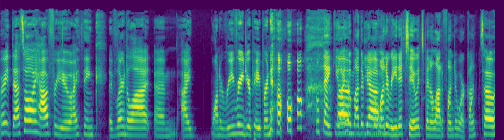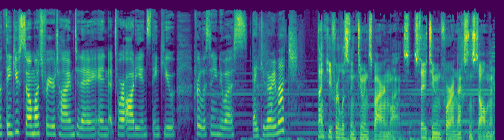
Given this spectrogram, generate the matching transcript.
All right, that's all I have for you. I think I've learned a lot. Um, I want to reread your paper now. well, thank you. I hope Um, other people yeah. want to read it too. It's been a lot of fun to work on. so, thank you so much for your time today. And to our audience, thank you for listening to us. Thank you very much. Thank you for listening to Inspiring Minds. Stay tuned for our next installment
